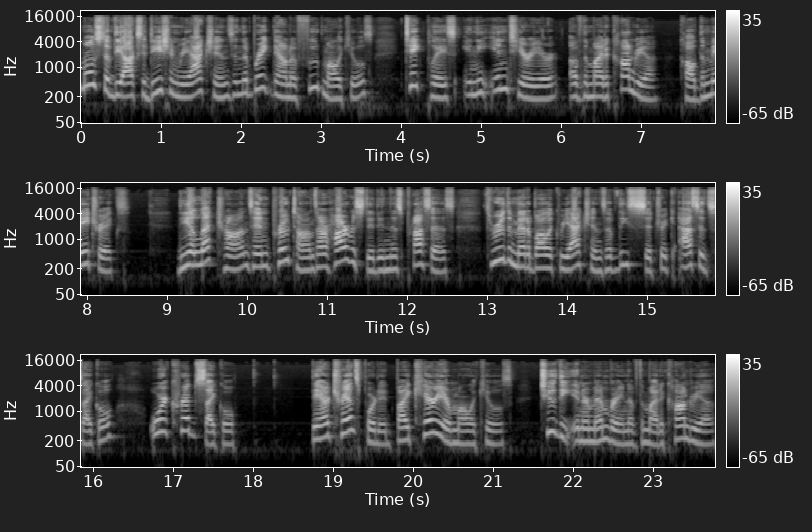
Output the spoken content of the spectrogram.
Most of the oxidation reactions in the breakdown of food molecules take place in the interior of the mitochondria, called the matrix. The electrons and protons are harvested in this process through the metabolic reactions of the citric acid cycle or Krebs cycle. They are transported by carrier molecules to the inner membrane of the mitochondria.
